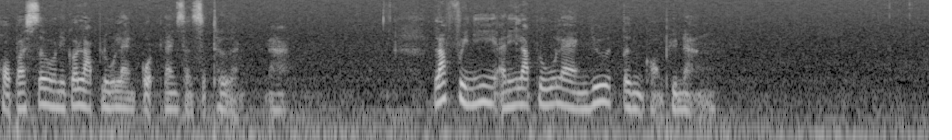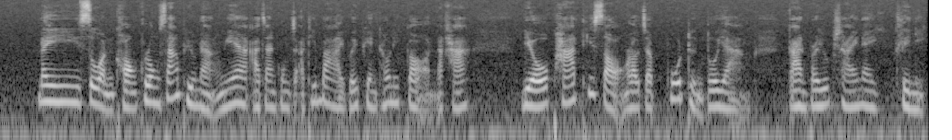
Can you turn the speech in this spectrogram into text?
corpuscle นี่ก็รับรู้แรงกดแรงสั่นสะเทือนนะคะรับฟินี่อันนี้รับรู้แรงยืดตึงของผิวหนัง ในส่วนของโครงสร้างผิวหนังเนี่ยอาจารย์คงจะอธิบายไว้เพียงเท่านี้ก่อนนะคะ เดี๋ยวพาร์ทที่ 2 เราจะพูดถึงตัวอย่างการประยุกต์ใช้ในคลินิก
